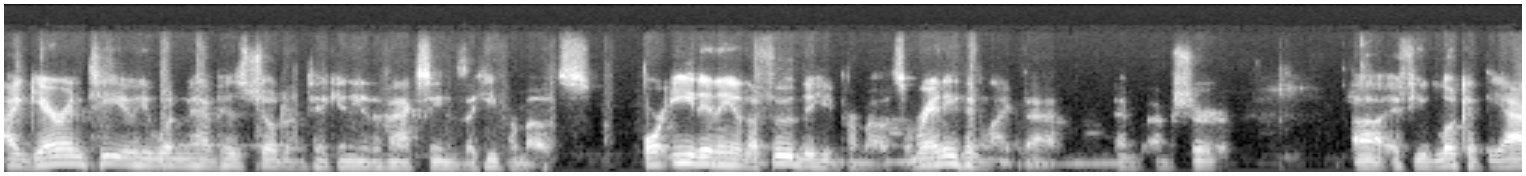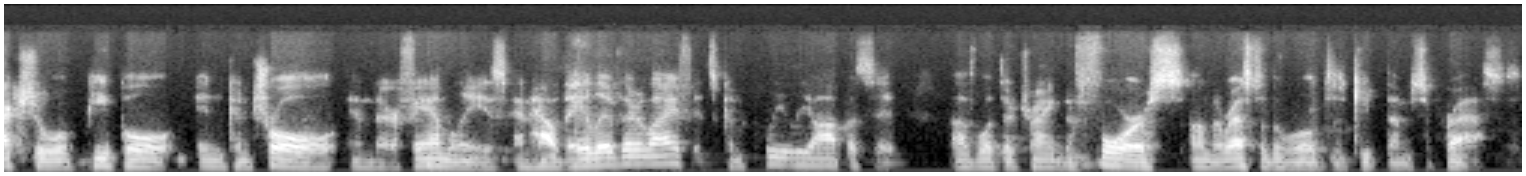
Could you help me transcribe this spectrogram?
I guarantee you, he wouldn't have his children take any of the vaccines that he promotes, or eat any of the food that he promotes, or anything like that. I'm, I'm sure. Uh, if you look at the actual people in control and their families and how they live their life, it's completely opposite of what they're trying to force on the rest of the world to keep them suppressed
